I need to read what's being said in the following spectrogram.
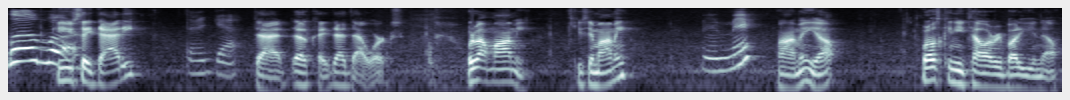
Baba. Can you say daddy? Dada. Dad. Okay, dad, that works. What about mommy? Can you say mommy? Mimi. Mommy, yep. What else can you tell everybody you know?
